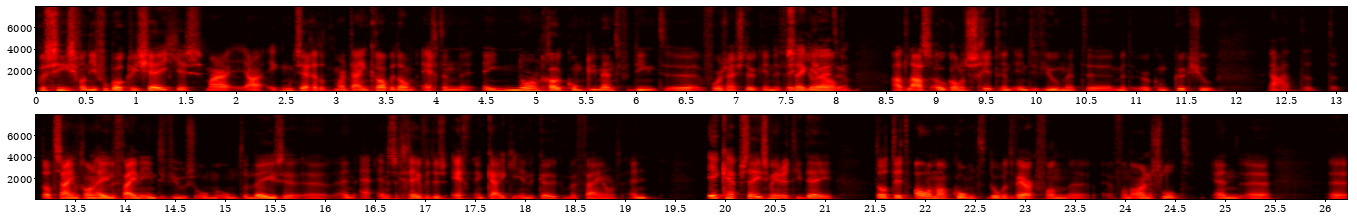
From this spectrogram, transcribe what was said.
Precies, van die voetbalclichéetjes. Maar ja, ik moet zeggen dat Martijn Krabbedam echt een enorm groot compliment verdient eh, voor zijn stuk in de VI. Zeker Hij had- weten. Hij had laatst ook al een schitterend interview met, eh met Urkun Kukcu. Ja, dat, dat, zijn gewoon hele fijne interviews om, om te lezen. eh, en, en ze geven dus echt een kijkje in de keuken bij Feyenoord. En ik heb steeds meer het idee dat dit allemaal komt door het werk van, eh, van Arne Slot. En eh,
